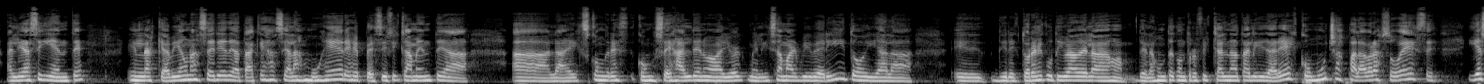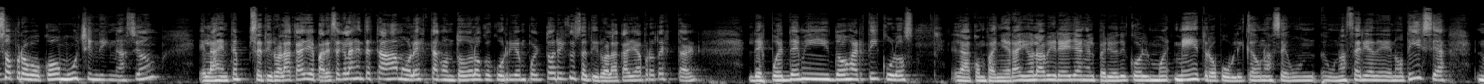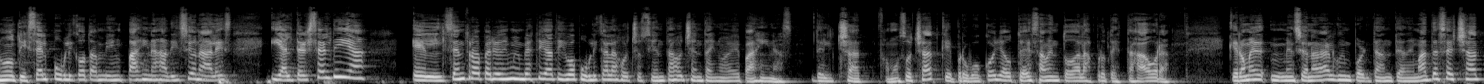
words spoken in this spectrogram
al día siguiente en las que había una serie de ataques hacia las mujeres, específicamente a, la ex concejal de Nueva York, Melissa Marviverito, y a la eh, directora ejecutiva de la, de la Junta de Control Fiscal, Natalie Darés, con muchas palabras soeces. Y eso provocó mucha indignación eh, la gente se tiró a la calle. Parece que la gente estaba molesta con todo lo que ocurría en Puerto Rico y se tiró a la calle a protestar. Después de mis dos artículos, la compañera Yola Virella en el periódico El Metro publica una, una serie de noticias. Noticel publicó también páginas adicionales. Y al tercer día, el Centro de Periodismo Investigativo publica las 889 páginas del chat, famoso chat que provocó, ya ustedes saben, todas las protestas. Ahora, quiero mencionar algo importante. Además de ese chat,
